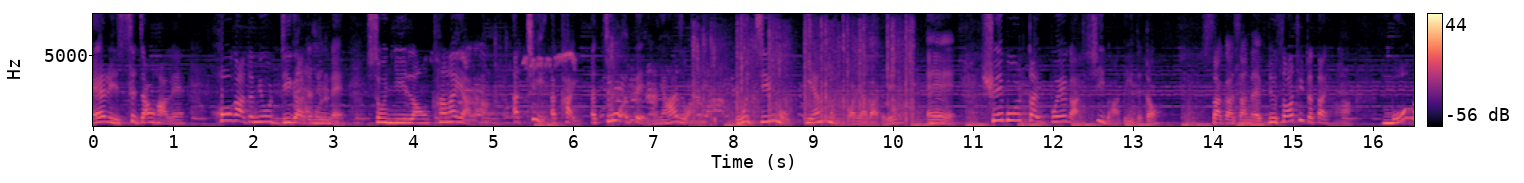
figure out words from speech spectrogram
အဲ့ဒီစစ်ကြောင်းဟာလဲဟိုးကတစ်မျိုးဒီကတစ်မျိုးနဲ့စွန်ကြီးလောင်ခံလိုက်ရတာအထိအခိုက်အကျိုးအသက်များစွာနဲ့ဝတ်ချင်းကိုပြန်ဝင်သွားရပါတဲ့အဲရွှေဘိုးတိုက်ပွဲကရှိပါသေးတယ်တော့စစကားစနဲ့ပြူစောတိတတိုက်ဟာမိုးမ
